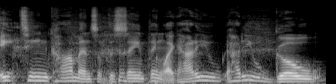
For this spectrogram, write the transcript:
18 comments of the same thing. Like, how do you how do you go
